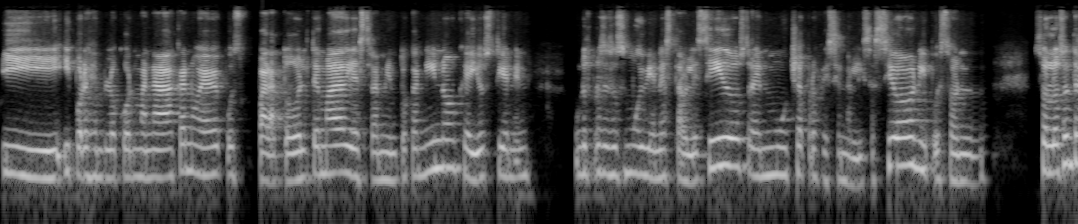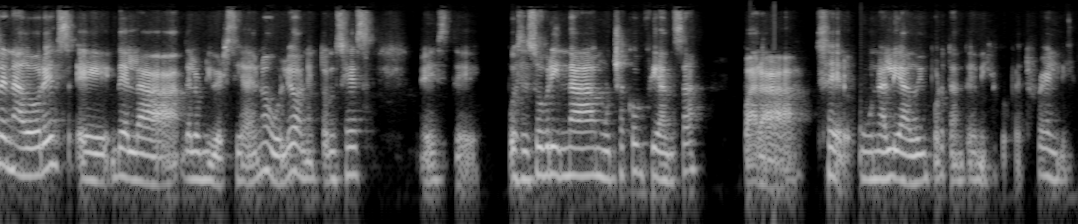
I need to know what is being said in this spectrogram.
y, por ejemplo, con Manaca 9, pues para todo el tema de adiestramiento canino, que ellos tienen unos procesos muy bien establecidos, traen mucha profesionalización y pues son, son los entrenadores eh, de, la, de la Universidad de Nuevo León. Entonces, este, pues eso brinda mucha confianza para ser un aliado importante de México Pet Friendly.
